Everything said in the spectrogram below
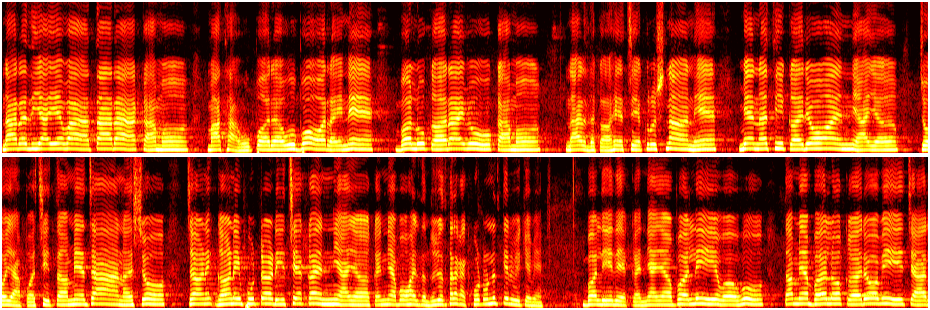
નારદિયા એવા તારા કામ. માથા ઉપર ઊભો રહીને ભલું કરાવ્યું કામ. નારદ કહે છે, કૃષ્ણને મેં નથી કર્યો અન્યાય. જોયા પછી તમે જાણશો જણી ઘણી ફૂટડી છે કન્યા કન્યા બહુ હારી તમે જોજો ખરા કાંઈ ખોટું નથી કર્યું કે મેં ભલી રે કન્યા ભલી વહુ, તમે ભલો કર્યો વિચાર.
